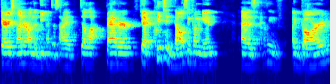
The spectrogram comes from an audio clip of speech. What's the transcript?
Darius Leonard on the defensive side did a lot better. He had Quenton Nelson coming in as, I believe, a guard,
